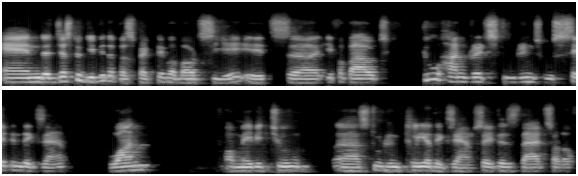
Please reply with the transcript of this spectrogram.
And just to give you the perspective about ca it's uh, if about 200 students who sit in the exam one or maybe two uh, student clear the exam. So it is that sort of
